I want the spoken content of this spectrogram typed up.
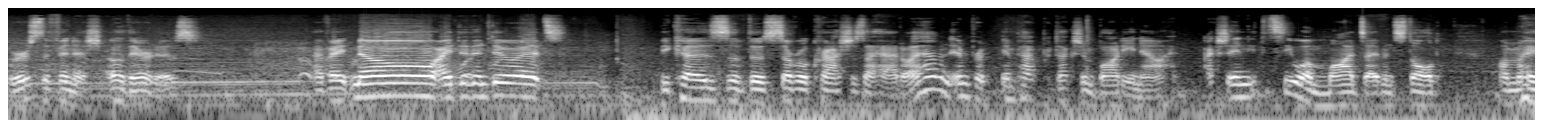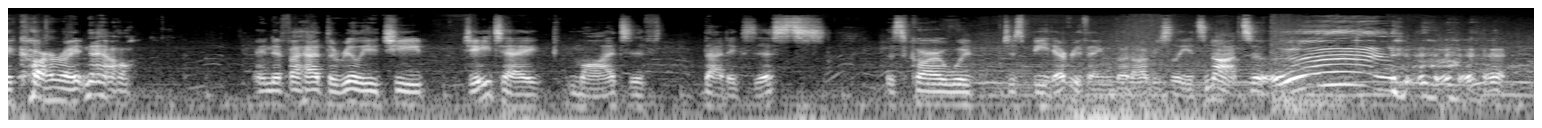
Where's the finish? Oh, there it is. Have I... No, I didn't do it! Because of those several crashes I had. I have an imp impact protection body now. Actually, I need to see what mods I've installed on my car right now. And if I had the really cheap JTAG mods, if that exists, this car would just beat everything, but obviously it's not, so...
